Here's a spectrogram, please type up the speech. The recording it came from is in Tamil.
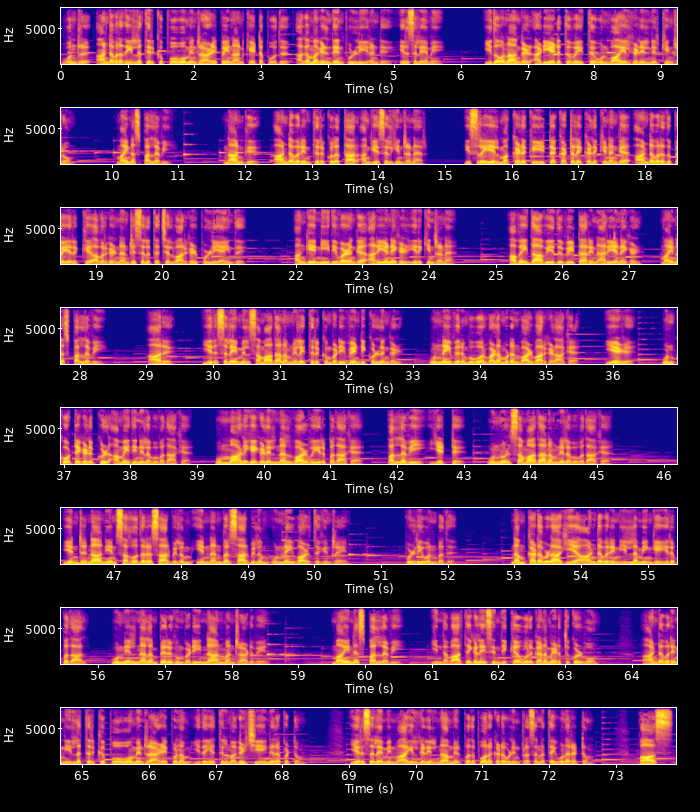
ஒன்று ஆண்டவரது இல்லத்திற்கு போவோம் என்ற அழைப்பை நான் கேட்டபோது அகமகிழ்ந்தேன் புள்ளி இரண்டு எருசலேமே. இதோ நாங்கள் அடியெடுத்து வைத்து உன் வாயில்களில் நிற்கின்றோம். மைனஸ் பல்லவி. நான்கு ஆண்டவரின் திருக்குலத்தார் அங்கே செல்கின்றனர். இஸ்ரேல் மக்களுக்கு இட்ட கட்டளைகளுக்கிணங்க ஆண்டவரது பெயருக்கு அவர்கள் நன்றி செலுத்தச் செல்வார்கள் புள்ளி ஐந்து. அங்கே நீதி வழங்க அரியணைகள் இருக்கின்றன. அவை தாவீது வீட்டாரின் அரியணைகள். மைனஸ் பல்லவி. ஆறு எருசலேமில் சமாதானம் நிலைத்திருக்கும்படி வேண்டிக் கொள்ளுங்கள் உன்னை விரும்புவோர் வளமுடன் வாழ்வார்களாக. ஏழு உன் கோட்டைகளுக்குள் அமைதி நிலவுவதாக. உம் மாளிகைகளில் நல்வாழ்வு இருப்பதாக. பல்லவி எட்டு உன்னுள் சமாதானம் நிலவுவதாக. என்று நான் என் சகோதரர் சார்பிலும் என் நண்பர் சார்பிலும் உன்னை வாழ்த்துகின்றேன். புள்ளி ஒன்பது. நம் கடவுளாகிய ஆண்டவரின் இல்லம் இங்கே இருப்பதால் உன்னில் நலம் பெருகும்படி நான் மன்றாடுவேன். மைனஸ் பல்லவி. இந்த வார்த்தைகளை சிந்திக்க ஒரு கணம் எடுத்துக்கொள்வோம். ஆண்டவரின் இல்லத்திற்கு போவோம் என்ற அழைப்புணம் இதயத்தில் மகிழ்ச்சியை நிரப்பட்டும். எருசலேமின் வாயில்களில் நாம் நிற்பது போல கடவுளின் பிரசன்னத்தை உணரட்டும். பாஸ்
